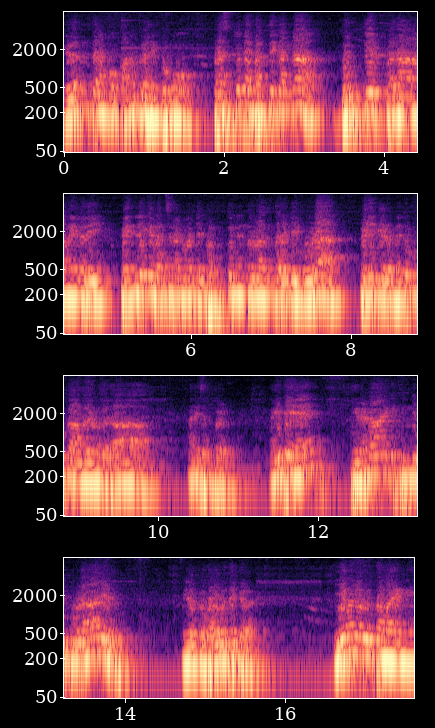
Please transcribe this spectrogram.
నిరంతరము అనుగ్రహింపము. ప్రస్తుత భక్తి కన్నా భక్తి ప్రధానమైనది. పెళ్ళికి వచ్చినటువంటి భక్తునిందులందరికీ కూడా పెళ్ళికి మెతుకు కావలను కదా అని చెప్పాడు. అయితే తినడానికి తిండి కూడా లేదు మీ యొక్క వరువు దగ్గర. ఏమని అడుగుతామాయని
